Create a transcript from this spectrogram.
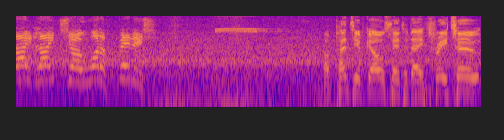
late, late show. What a finish. Well, plenty of goals here today, 3-2.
